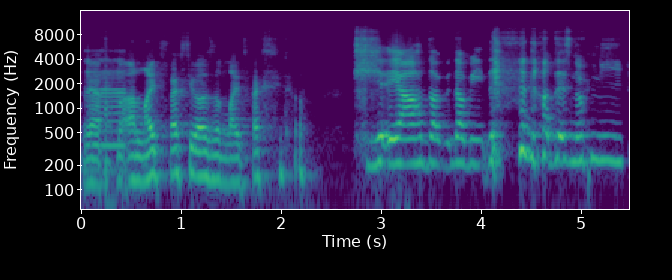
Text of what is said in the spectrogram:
Ja, uh, maar een light versie, wat is een light versie dan? Ja, dat, dat, dat is nog niet,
